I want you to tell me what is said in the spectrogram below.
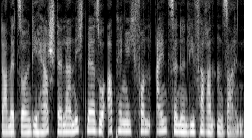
Damit sollen die Hersteller nicht mehr so abhängig von einzelnen Lieferanten sein.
